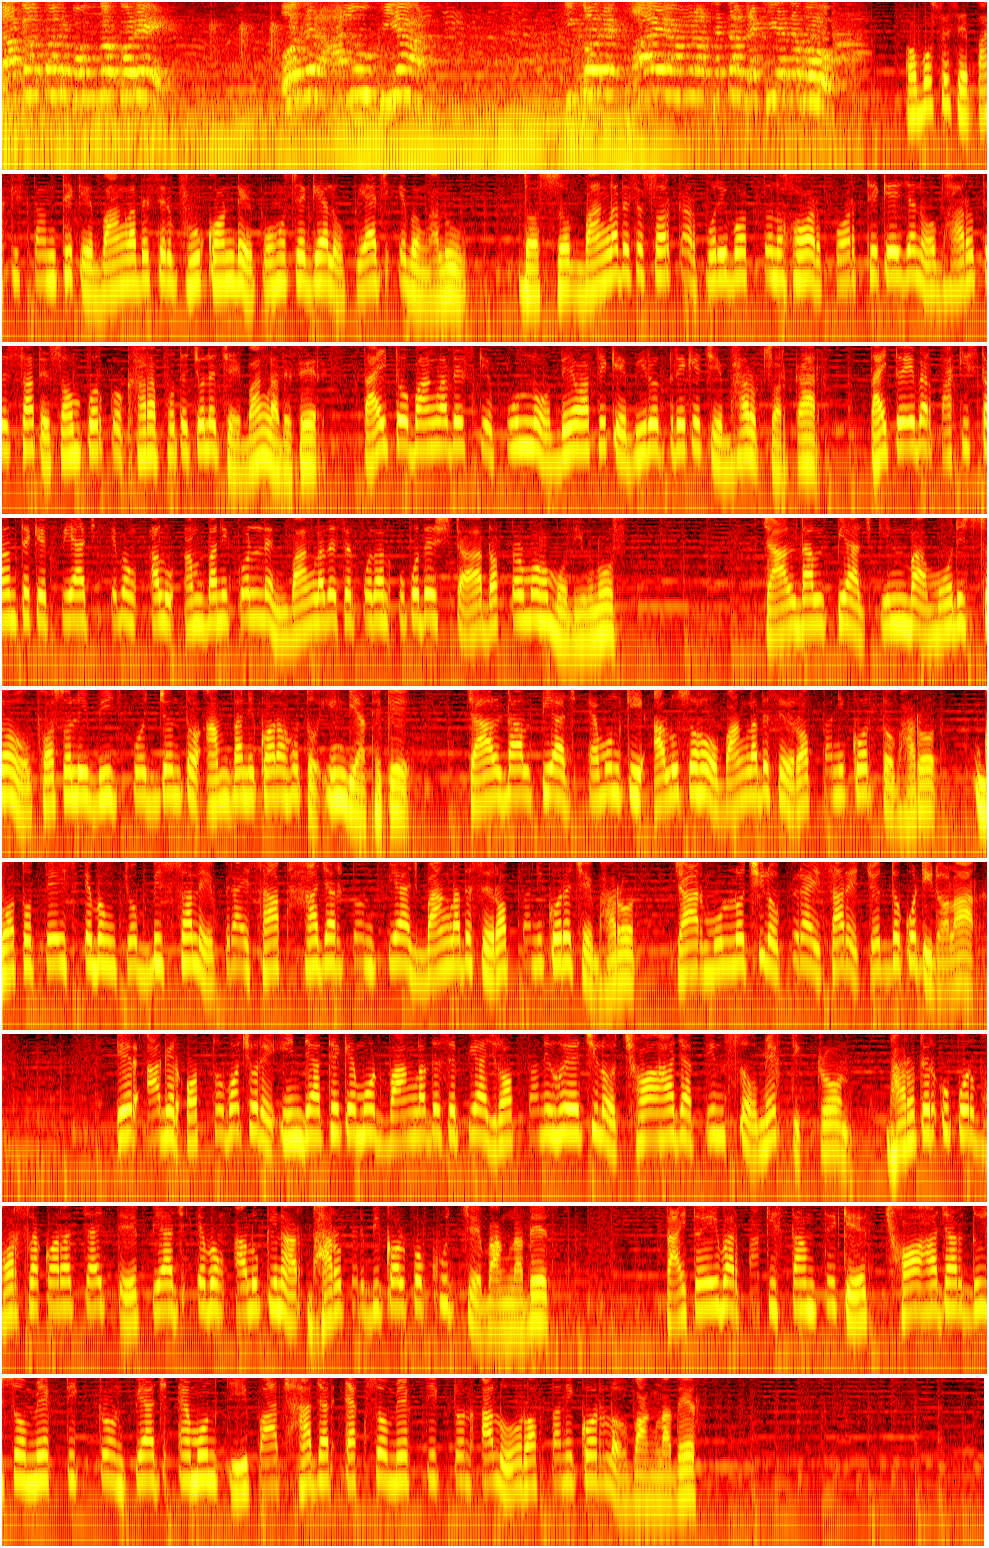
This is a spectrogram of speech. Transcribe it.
লাগাতার বন্ধ করে। ওদের আলু, পেঁয়াজ, কি করে খায় আমরা সেটা দেখিয়ে দেব। অবশেষে পাকিস্তান থেকে বাংলাদেশের ভূখণ্ডে পৌঁছে গেল পেঁয়াজ এবং আলু। দর্শক, বাংলাদেশের সরকার পরিবর্তন হওয়ার পর থেকেই যেন ভারতের সাথে সম্পর্ক খারাপ হতে চলেছে বাংলাদেশের। তাই তো বাংলাদেশকে পূর্ণ দেওয়া থেকে বিরত রেখেছে ভারত সরকার। তাই তো এবার পাকিস্তান থেকে পেঁয়াজ এবং আলু আমদানি করলেন বাংলাদেশের প্রধান উপদেষ্টা ডক্টর মোহাম্মদ ইউনুস। চাল, ডাল, পেঁয়াজ কিংবা মরিচ সহ ফসলি বীজ পর্যন্ত আমদানি করা হতো ইন্ডিয়া থেকে। চাল, ডাল, পেঁয়াজ এমনকি আলু সহ বাংলাদেশে রপ্তানি করত ভারত। গত তেইশ এবং চব্বিশ সালে প্রায় সাত হাজার টন পেঁয়াজ বাংলাদেশে রপ্তানি করেছে ভারত। যার মূল্য ছিল প্রায় সাড়ে চোদ্দ কোটি ডলার। এর আগের অর্থ বছরে ইন্ডিয়া থেকে মোট বাংলাদেশে পেঁয়াজ রপ্তানি হয়েছিল ছ হাজার তিনশো মেট্রিক টন। ভারতের উপর ভরসা করার চাইতে পেঁয়াজ এবং আলু কিনার ভারতের বিকল্প খুঁজছে বাংলাদেশ। তাই তো এইবার পাকিস্তান থেকে ছ হাজার দুইশো মেট্রিক টন পেঁয়াজ, এমনকি পাঁচ হাজার একশো মেট্রিক টন আলু রপ্তানি করল বাংলাদেশ।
